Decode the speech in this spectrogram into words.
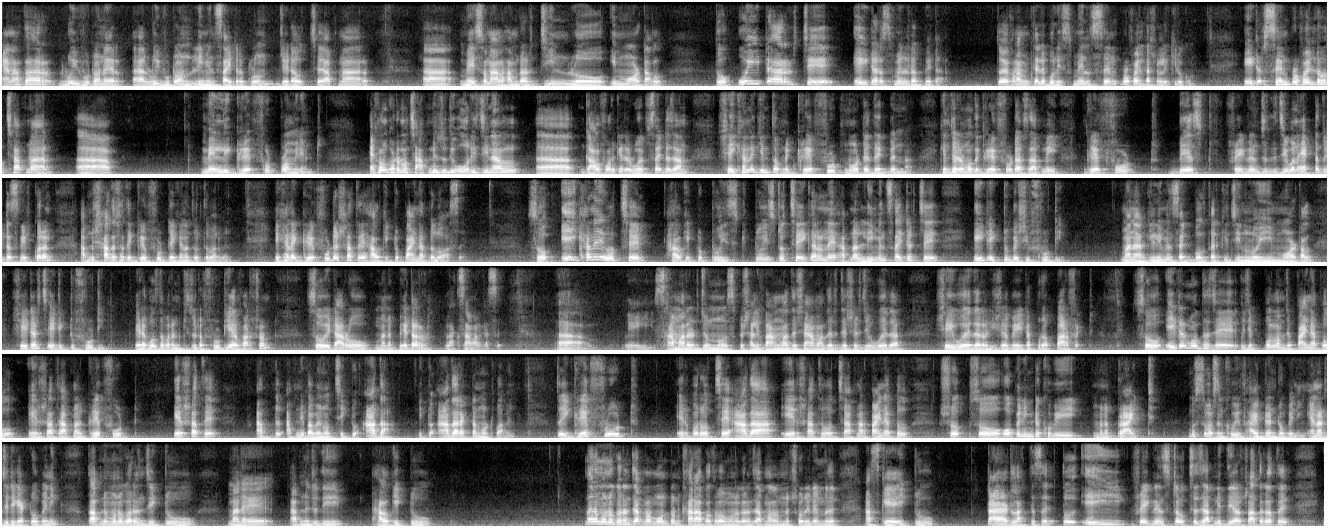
অ্যানাদার লুই ভুটনের লুই ভুটন লিমেন সাইটের ক্লোন যেটা হচ্ছে আপনার মেসন আলহামরার জিন লো ইমমর্টাল তো ওইটার চেয়ে এইটার স্মেলটা বেটার তো এখন আমি তাহলে বলি স্মেল সেন প্রোফাইলটা আসলে কীরকম? এইটার সেন প্রোফাইলটা হচ্ছে আপনার মেনলি গ্রেপ ফ্রুট প্রমিনেন্ট এখন ঘটনা হচ্ছে, আপনি যদি অরিজিনাল গালফ অর্কিডের ওয়েবসাইটে যান, সেইখানে কিন্তু আপনি গ্রেপ ফ্রুট নোটে দেখবেন না। কিন্তু এটার মধ্যে গ্রেপ ফ্রুট আছে। আপনি গ্রেপ ফ্রুট বেস্ট ফ্রেগরেন্স যদি জীবনে একটা, দুইটা স্নিফ করেন, আপনি সাথে সাথে গ্রেপ ফ্রুটটা এখানে ধরতে পারবেন। এখানে গ্রেপ ফ্রুটের সাথে হালকা একটু পাইনাপেলও আছে। সো এইখানেই হচ্ছে হালকা একটু টুইস্ট টুইস্ট হচ্ছে এই কারণে আপনার লিমেন সাইটের চেয়ে এইটা একটু বেশি ফ্রুটি মানে আর কি লিমেন সাইড বলতে আর কি জিনলোই ইমর্টাল সেইটার চেয়ে এটা একটু ফ্রুটি এটা বলতে পারেন কিছুটা ফ্রুটিয়ার ভার্সন সো এটা আরও মানে বেটার লাগছে আমার কাছে। এই সামারের জন্য স্পেশালি বাংলাদেশে, আমাদের দেশের যে ওয়েদার সেই ওয়েদার হিসাবে এটা পুরো পারফেক্ট সো এইটার মধ্যে যে, ওই যে বললাম যে পাইনাপল এর সাথে আপনার গ্রেপ ফ্রুট এর সাথে আপনি পাবেন হচ্ছে একটু আদা, একটু আদার একটা নোট পাবেন। তো এই গ্রেপ ফ্রুট এরপর হচ্ছে আদা, এর সাথে হচ্ছে আপনার পাইনাপেল সো সো ওপেনিংটা খুবই মানে ব্রাইট বুঝতে পারছেন? খুবই ভাইব্রেন্ট ওপেনিং এনার্জেটিক একটা ওপেনিং তো আপনি মনে করেন যে একটু মানে আপনি যদি হালকা একটু মানে মনে করেন যে আপনার মন টন খারাপ, অথবা মনে করেন যে আপনার এমনি শরীর এমনি আজকে একটু টায়ার্ড লাগতেছে, তো এই ফ্রেগরেন্সটা হচ্ছে যে আপনি দেওয়ার সাথে সাথে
